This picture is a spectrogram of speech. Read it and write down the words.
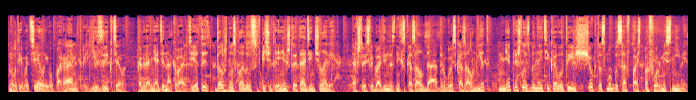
Но вот его тело, его параметры, язык тела, когда они одинаково одеты, должно складываться впечатление, что это один человек. Так что если бы один из них сказал «да», а другой сказал «нет», мне пришлось бы найти кого-то еще, кто смог бы совпасть по форме с ними.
